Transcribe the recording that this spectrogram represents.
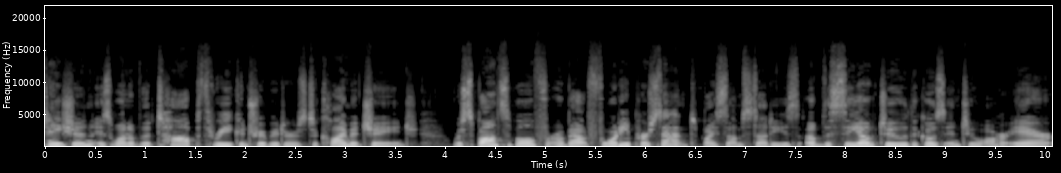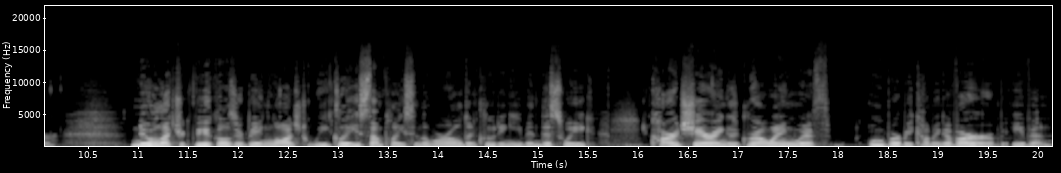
Transportation is one of the top three contributors to climate change, responsible for about 40% by some studies of the CO2 that goes into our air. New electric vehicles are being launched weekly someplace in the world, including even this week. Car sharing is growing, with Uber becoming a verb, even.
